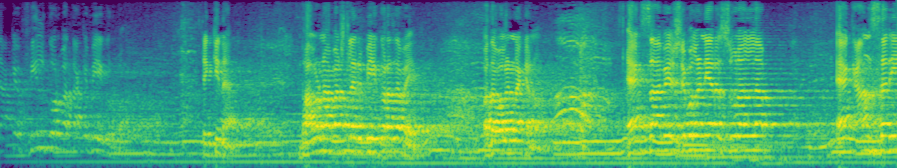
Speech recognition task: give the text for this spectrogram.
যাকে ফিল করবা, তাকে বিয়ে করবা। ঠিক কি না ভালো না বাসলে বিয়ে করা যাবে? কথা বলেন না কেন? এক সাহাবে এসে বলেন ইয়া রাসূলুল্লাহ, এক আনসারী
